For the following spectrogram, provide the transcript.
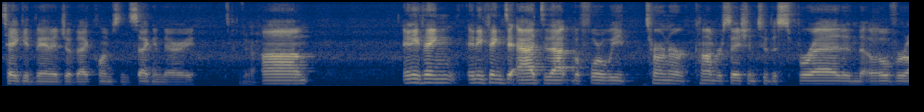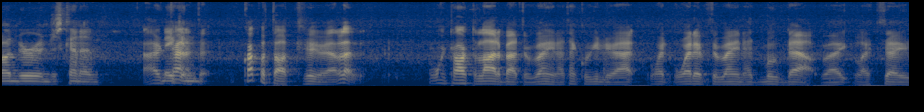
take advantage of that Clemson secondary? Yeah. Um, anything anything to add to that before we turn our conversation to the spread and the over under and just kind of making kind of, a couple thoughts too. We talked a lot about the rain. I think we can do that. What what if the rain had moved out, right? Let's say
